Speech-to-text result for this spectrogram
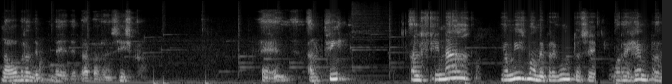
la obra de, Papa Francisco. Eh, al, fin, al final yo mismo me pregunto si, por ejemplo,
